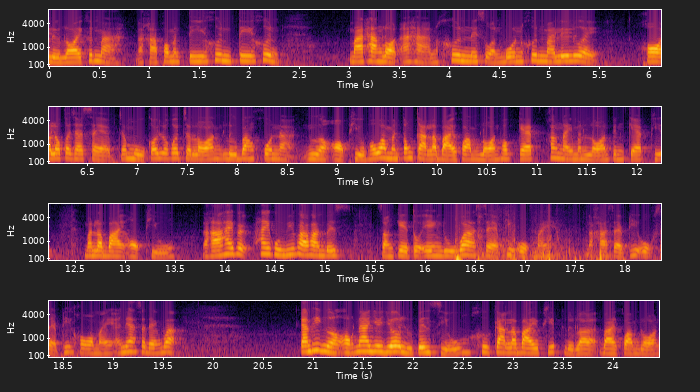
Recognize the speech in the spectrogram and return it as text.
หรือลอยขึ้นมานะคะพอมันตีขึ้นตีขึ้น มาทางหลอดอาหารขึ้นในส่วนบนขึ้นมาเรื่อยๆ คอเราก็จะแสบจมูกก็เราก็จะร้อนหรือบางคนอะเหงื่อออกผิว เพราะว่ามันต้องการระบายความร้อนเพราะแก๊สข้างในมันร้อนเป็นแก๊สพิษ มันระบายออกผิวนะคะ ให้ให้คุณวิภาพันธ์ไปสังเกตตัวเองดูว่าแสบที่อกไหมนะคะแสบที่อกแสบที่คอไหมอันนี้แสดงว่า การที่เหงื่อออกหน้าเยอะๆ หรือเป็นสิว คือการระบายพิษหรือระบายความร้อน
